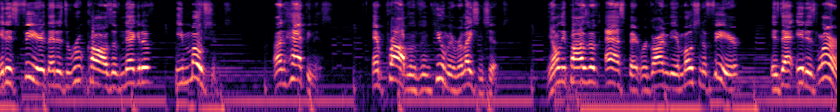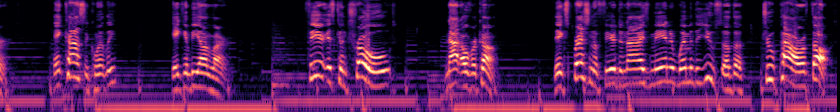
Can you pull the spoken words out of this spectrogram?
It is fear that is the root cause of negative emotions, unhappiness, and problems in human relationships. The only positive aspect regarding the emotion of fear is that it is learned, and consequently, it can be unlearned. Fear is controlled, not overcome. The expression of fear denies men and women the use of the true power of thought,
